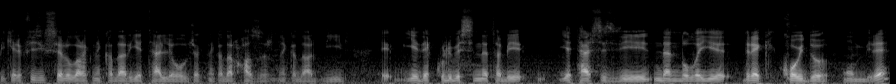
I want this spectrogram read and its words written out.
bir kere fiziksel olarak ne kadar yeterli olacak, ne kadar hazır, ne kadar değil. E, yedek kulübesinde tabii yetersizliğinden dolayı direkt koydu 11'e.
